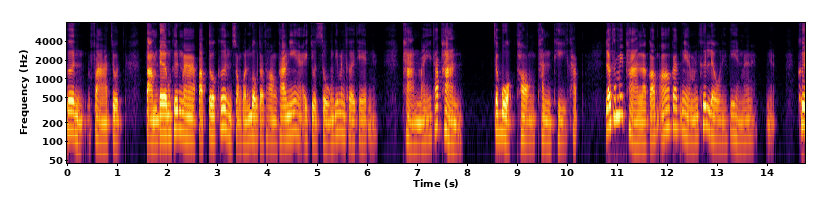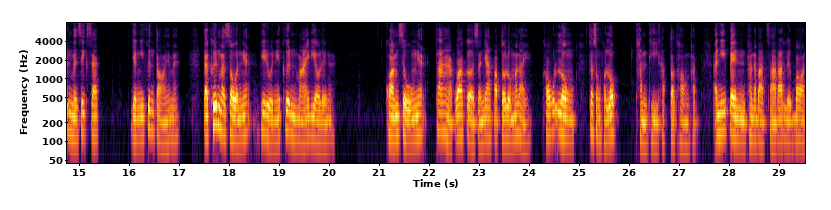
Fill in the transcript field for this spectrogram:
ขึ้นฝ่าจุดต่ำเดิมขึ้นมาปรับตัวขึ้น ส่งผลบวกต่อทองคราวนี้ไอ้จุดสูงที่มันเคยเทสเนี่ยผ่านไหม ถ้าผ่านจะบวกทองทันทีครับ แล้วถ้าไม่ผ่านล่ะก็อ๋อก็เนี่ยมันขึ้นเร็วเนี่ยพี่เห็นไหมเนี่ยเนี่ยขึ้นเป็นซิกแซกอย่างนี้ขึ้นต่อใช่ไหมแต่ขึ้นมาโซนเนี้ยพี่ดูนี้ขึ้นไม้เดียวเลยนะ ความสูงเนี่ยถ้าหากว่าเกิดสัญญาณปรับตัวลงเมื่อไหร่เขาลงจะส่งผลลบ ทันทีครับต่อทองครับ อันนี้เป็นพันธบัตรสหรัฐหรือบอล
